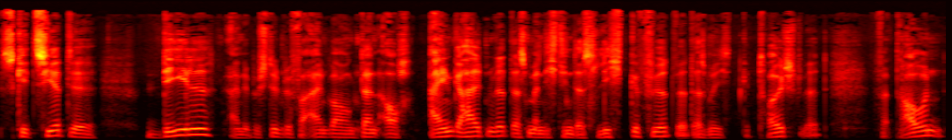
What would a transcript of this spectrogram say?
skizzierte Deal, eine bestimmte Vereinbarung dann auch eingehalten wird, dass man nicht in das Licht geführt wird, dass man nicht getäuscht wird. Vertrauen,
